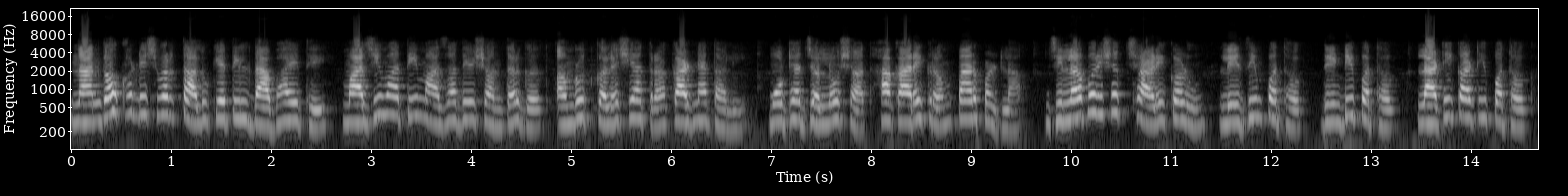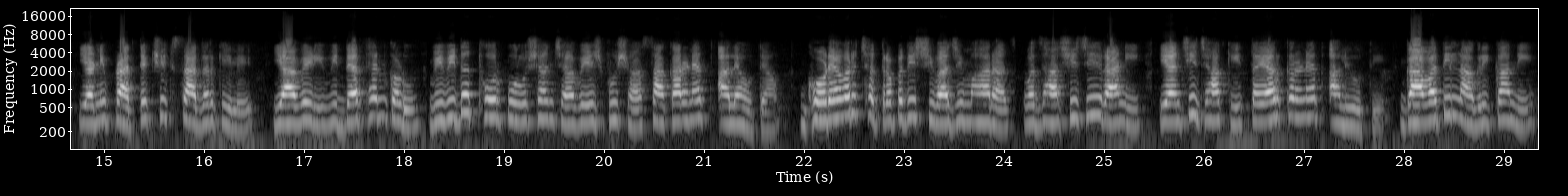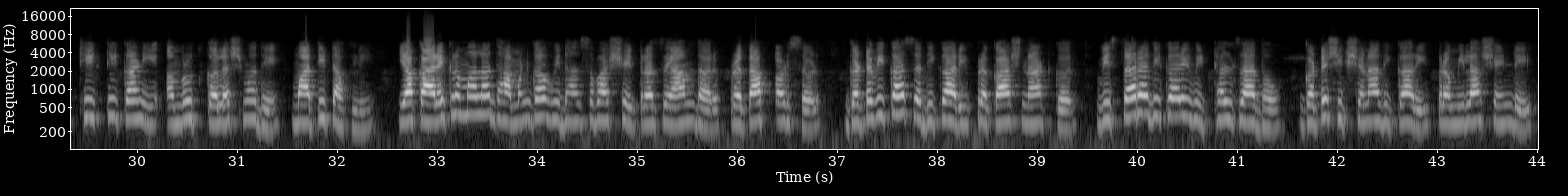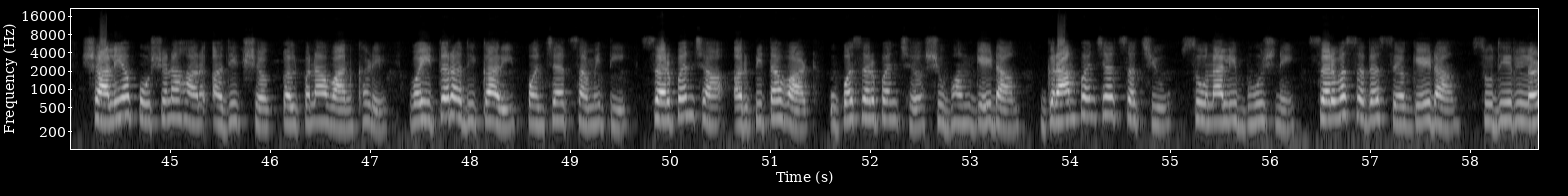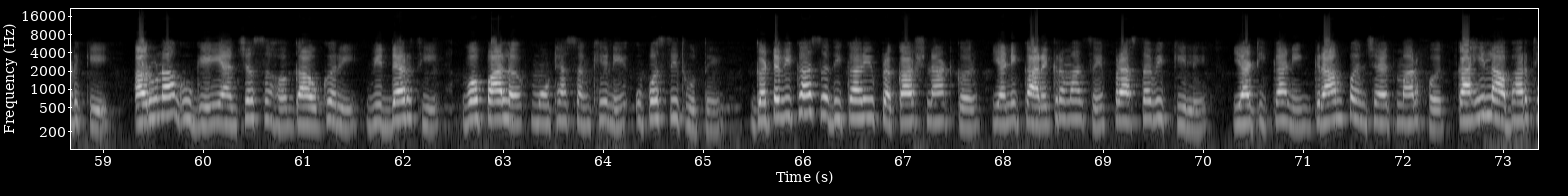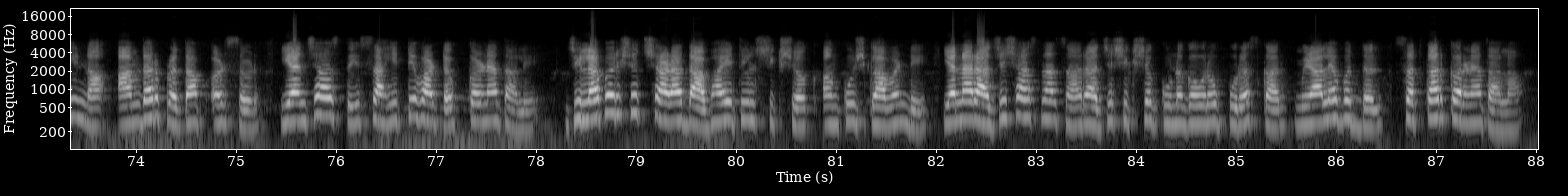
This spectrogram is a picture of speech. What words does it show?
नांदगाव खंडेश्वर तालुक्यातील दाभा येथे माझी माती माझा देश अंतर्गत अमृत कलश यात्रा काढण्यात आली. मोठ्या जल्लोषात हा कार्यक्रम पार पडला. जिल्हा परिषद शाळेकडून लेझिम पथक दिंडी पथक लाठीकाठी पथक यांनी प्रात्यक्षिक सादर केले. यावेळी विद्यार्थ्यांकडून विविध थोर पुरुषांच्या वेशभूषा साकारण्यात आल्या होत्या. घोड्यावर छत्रपती शिवाजी महाराज व झाशीची राणी यांची झाकी तयार करण्यात आली होती. गावातील नागरिकांनी ठिकठिकाणी अमृत कलशमध्ये माती टाकली. या कार्यक्रमाला धामणगाव विधानसभा क्षेत्राचे आमदार प्रताप अडसळ गटविकास अधिकारी प्रकाश नाटकर विस्तार अधिकारी विठ्ठल जाधव गट शिक्षणाधिकारी प्रमिला शेंडे शालेय पोषण आहार अधीक्षक कल्पना वानखडे व इतर अधिकारी पंचायत समिती सरपंचा अर्पिता वाट उपसरपंच शुभम गेडाम ग्रामपंचायत सचिव सोनाली भोजने सर्व सदस्य गेडाम सुधीर लडके अरुणा घुगे यांच्यासह गावकरी विद्यार्थी व पालक मोठ्या संख्येने उपस्थित होते. गटविकास अधिकारी प्रकाश नाटकर यांनी कार्यक्रमाचे प्रास्ताविक केले. या ठिकाणी ग्रामपंचायत मार्फत काही लाभार्थींना आमदार प्रताप अडसड यांच्या हस्ते साहित्य वाटप करण्यात आले. जिल्हा परिषद शाळा दाभा येथील शिक्षक अंकुश गावंडे यांना राज्य शासनाचा राज्य शिक्षक गुणगौरव पुरस्कार मिळाल्याबद्दल सत्कार करण्यात आला.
